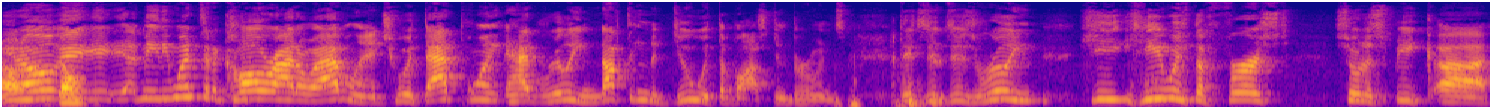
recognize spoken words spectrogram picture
You Oh, know, I, I mean, he went to the Colorado Avalanche, who at that point had really nothing to do with the Boston Bruins. This, is really he he was the first, so to speak, uh,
